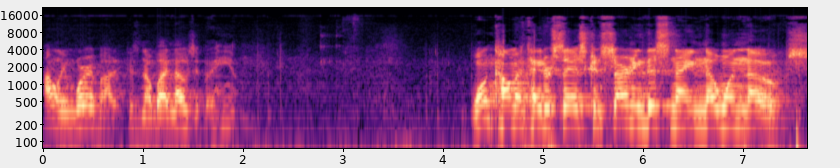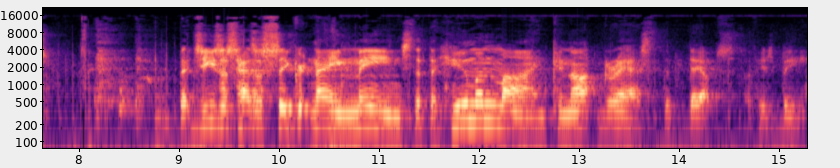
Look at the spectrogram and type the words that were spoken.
I don't even worry about it because nobody knows it but him. One commentator says concerning this name, no one knows. That Jesus has a secret name means that the human mind cannot grasp the depths of his being.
